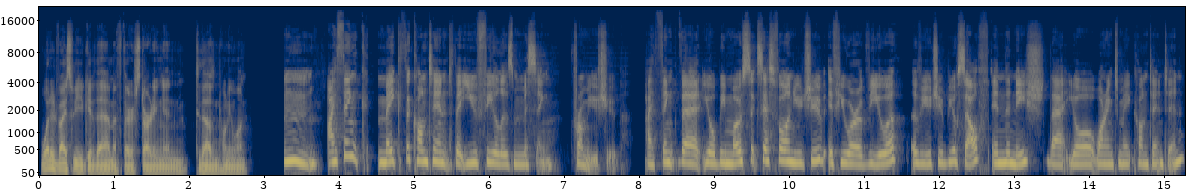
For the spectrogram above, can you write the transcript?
What advice would you give them if they're starting in 2021? Mm, I think make the content that you feel is missing from YouTube. I think that you'll be most successful on YouTube if you are a viewer of YouTube yourself in the niche that you're wanting to make content in.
